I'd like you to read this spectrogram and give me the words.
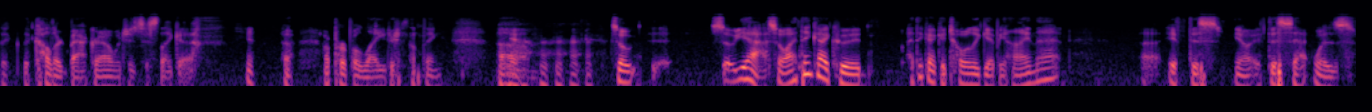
the, the colored background, which is just like a, a, a purple light or something. Yeah. Um, so, so yeah. So I think I could, I think I could totally get behind that. Uh, if this, you know, if this set was,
